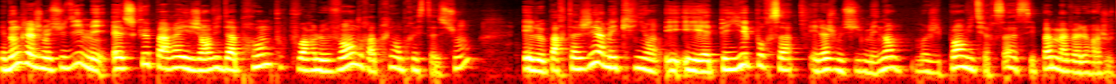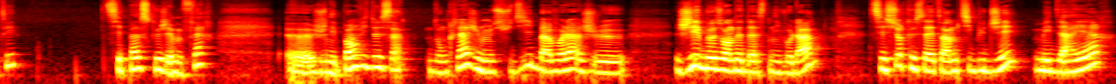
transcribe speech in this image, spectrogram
Et donc là je me suis dit, mais est-ce que pareil j'ai envie d'apprendre pour pouvoir le vendre après en prestation? Et le partager à mes clients et, être payé pour ça Et là je me suis dit, mais non, moi j'ai pas envie de faire ça, c'est pas ma valeur ajoutée, c'est pas ce que j'aime faire. Euh, je n'ai pas envie de ça. Donc là, je me suis dit, bah voilà, je j'ai besoin d'aide à ce niveau-là. C'est sûr que ça va être un petit budget, mais derrière,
